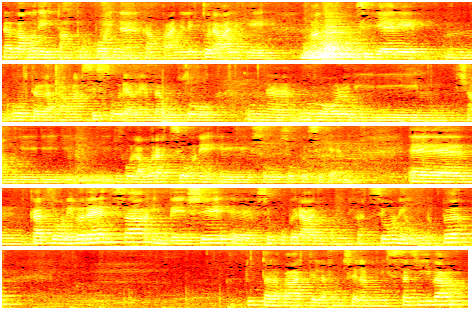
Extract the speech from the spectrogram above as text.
l'avevamo detto anche un po' in campagna elettorale che anche un consigliere mh, oltre a un assessore avrebbe avuto un, un ruolo di, di, diciamo di, di collaborazione su, su, questi temi. Eh, Cardone Lorenza invece eh, si occuperà di comunicazione URP, tutta la parte della funzione amministrativa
